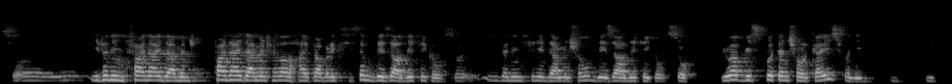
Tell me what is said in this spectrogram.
So even in finite, dimension, finite dimensional hyperbolic system, these are difficult. So even infinite dimensional, these are difficult. So you have this potential case when it, it,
